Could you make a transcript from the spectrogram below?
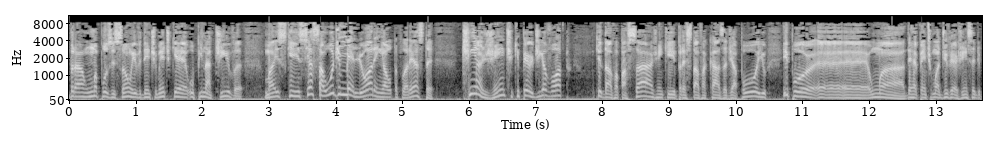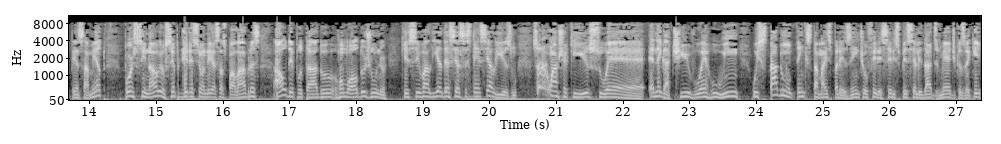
para uma posição, evidentemente, que é opinativa, mas que se a saúde melhora em Alta Floresta, tinha gente que perdia voto que dava passagem, que prestava casa de apoio e por é, uma, de repente, uma divergência de pensamento, por sinal, eu sempre direcionei essas palavras ao deputado Romualdo Júnior, que se valia desse assistencialismo. A senhora não acha que isso é, é negativo, é ruim? O Estado não tem que estar mais presente, oferecer especialidades médicas aqui,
